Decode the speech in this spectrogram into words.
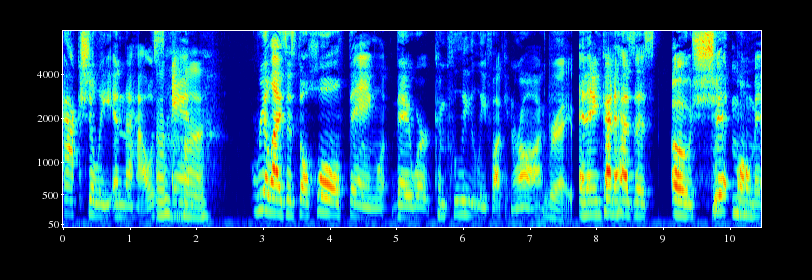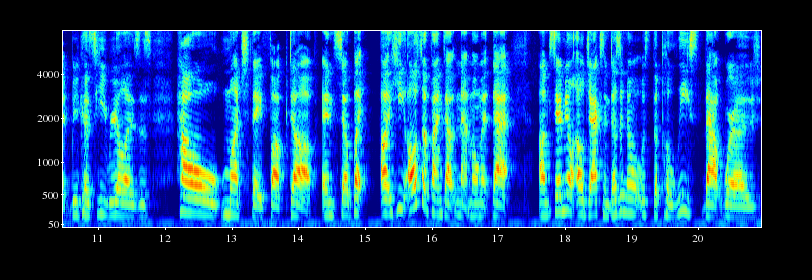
actually in the house and uh-huh. realizes the whole thing they were completely fucking wrong. right And then he kind of has this oh shit moment because he realizes how much they fucked up. And so, but uh, he also finds out in that moment that um, Samuel L. Jackson doesn't know it was the police that was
